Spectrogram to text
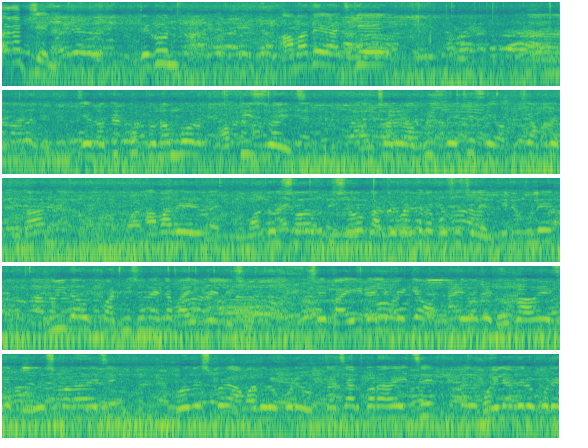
দেখাচ্ছেন। দেখুন আমাদের আজকে যে নদীপুর দু নম্বর অফিস রয়েছে অঞ্চলের অফিস রয়েছে সেই অফিসে আমাদের প্রধান আমাদের মণ্ডল সভাপতি সহ কার্যকর্তারা বসেছিলেন। তৃণমূলের উইদাউট পারমিশনে একটা বাইক র্যালি ছিল। সেই বাইক র্যালি থেকে অন্যায়ভাবে ঢোকা হয়েছে প্রবেশ করা হয়েছে। প্রবেশ করে আমাদের উপরে অত্যাচার করা হয়েছে। মহিলাদের উপরে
